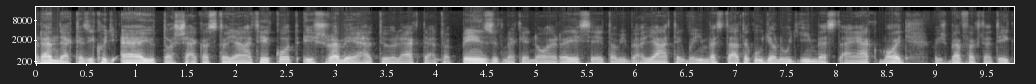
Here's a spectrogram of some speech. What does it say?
rendelkezik, hogy eljuttassák azt a játékot, és remélhetőleg, tehát a pénzüknek egy nagy részét, amiben a játékba investáltak, ugyanúgy investálják majd, és befektetik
